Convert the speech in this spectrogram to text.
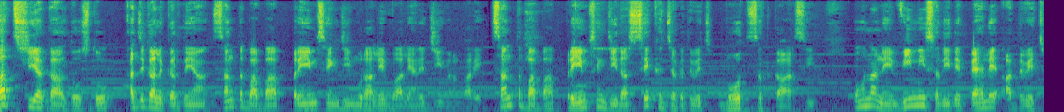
ਸਤਿ ਸ਼੍ਰੀ ਅਕਾਲ ਦੋਸਤੋ। ਅੱਜ ਗੱਲ ਕਰਦੇ ਹਾਂ ਸੰਤ ਬਾਬਾ ਪ੍ਰੇਮ ਸਿੰਘ ਜੀ ਮੁਰਾਲੇ ਵਾਲਿਆਂ ਦੇ ਜੀਵਨ ਬਾਰੇ। ਸੰਤ ਬਾਬਾ ਪ੍ਰੇਮ ਸਿੰਘ ਜੀ ਦਾ ਸਿੱਖ ਜਗਤ ਵਿੱਚ ਬਹੁਤ ਸਤਿਕਾਰ ਸੀ। ਉਹਨਾਂ ਨੇ 20ਵੀਂ ਸਦੀ ਦੇ ਪਹਿਲੇ ਅੱਧ ਵਿੱਚ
